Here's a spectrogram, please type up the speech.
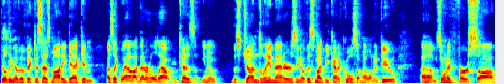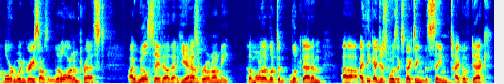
building of a Vaevictis Asmadi deck, and I was like, well, I better hold out because you know this Jund land matters. You know, this might be kind of cool, something I want to do. Um, so when I first saw Lord Windgrace, I was a little unimpressed. I will say though that he has grown on me. The more I've looked at, looked at him, uh, I think I just was expecting the same type of deck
